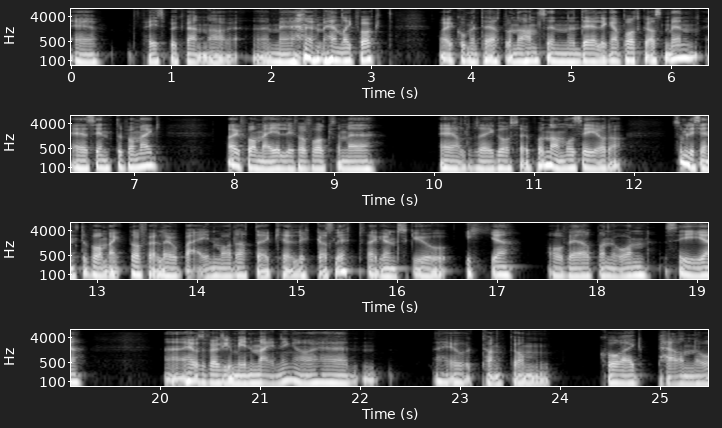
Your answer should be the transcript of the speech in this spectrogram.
er Facebook-venner med, med Henrik Vogt, og jeg kommenterte under hans deling av podkasten min, er sinte på meg, og jeg får mail fra folk som er, jeg holdt på å si, gåsehud på den andre sida, da, som blir sinte på meg. Da føler jeg jo på en måte at jeg lykkes litt, for jeg ønsker jo ikke å være på noen side. Jeg har jo selvfølgelig mine meninger, og jeg jeg har jo tanker om hvor jeg per nå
